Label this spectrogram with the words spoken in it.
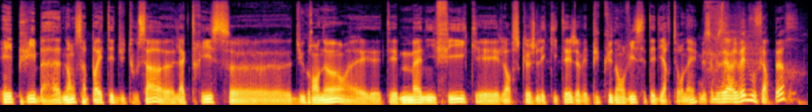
Et puis, bah non, ça n'a pas été du tout ça. Euh, L'actrice euh, du Grand Nord a été magnifique et lorsque je l'ai quittée, j'avais plus qu'une envie, c'était d'y retourner. Mais ça vous est arrivé de vous faire peur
